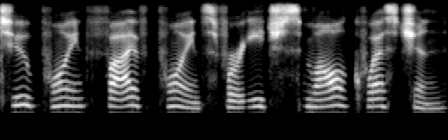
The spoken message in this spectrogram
2.5 points for each small question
